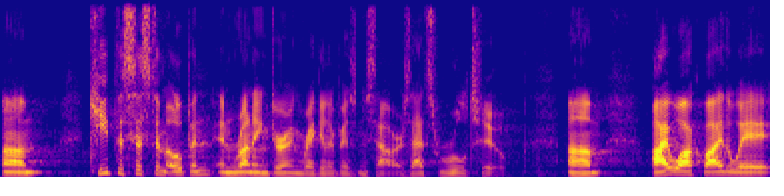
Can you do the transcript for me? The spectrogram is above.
Um, keep the system open and running during regular business hours. That's rule two. Um, I walk by the way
